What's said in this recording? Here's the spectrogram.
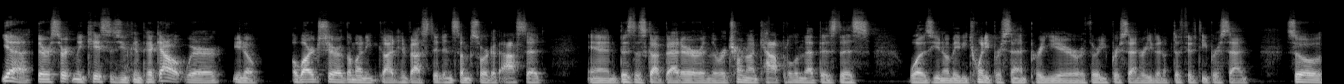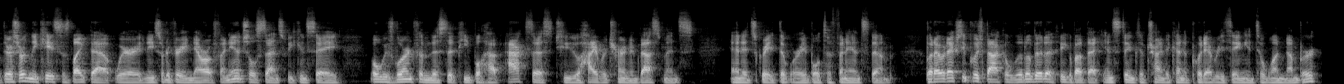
Yeah, there are certainly cases you can pick out where, you know, a large share of the money got invested in some sort of asset and business got better and the return on capital in that business was, you know, maybe 20% per year or 30% or even up to 50%. So there are certainly cases like that where in a sort of very narrow financial sense, we can say, well, we've learned from this that people have access to high return investments and it's great that we're able to finance them. But I would actually push back a little bit. I think about that instinct of trying to kind of put everything into one number.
